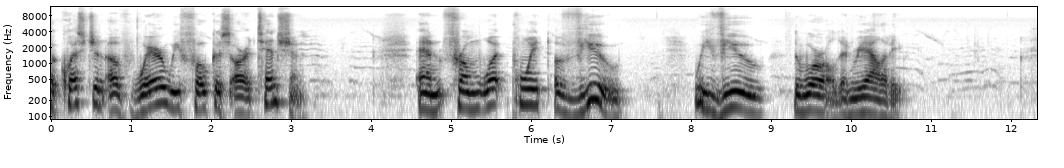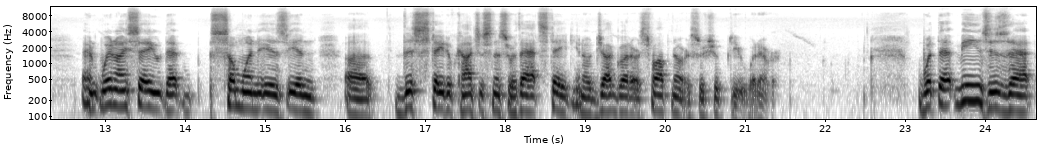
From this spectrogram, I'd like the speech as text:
a question of where we focus our attention and from what point of view we view the world and reality. And when I say that someone is in uh, this state of consciousness or that state, you know, Jagrat or Swapna or Sushupti or whatever, what that means is that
